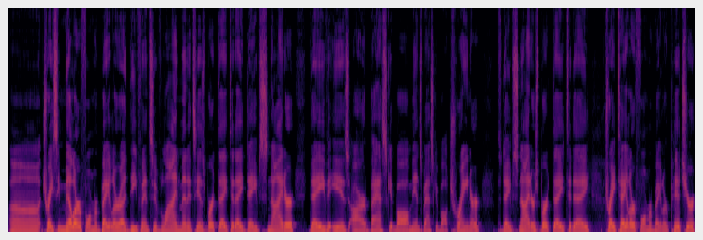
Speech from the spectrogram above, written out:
Uh, Tracy Miller, former Baylor uh, defensive lineman, it's his birthday today. Dave Snyder. Dave is our basketball, men's basketball trainer. It's Dave Snyder's birthday today. Trey Taylor, former Baylor pitcher.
